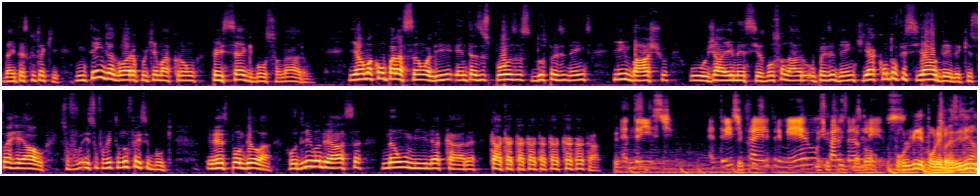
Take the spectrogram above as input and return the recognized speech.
Daí está escrito aqui: Entende agora porque Macron persegue Bolsonaro? E há uma comparação ali entre as esposas dos presidentes e embaixo o Jair Messias Bolsonaro, o presidente, e a conta oficial dele, que isso é real, isso, isso foi feito no Facebook. Ele respondeu lá: Rodrigo Andreassa não humilha a cara, kkkkkkkkk. É triste. É triste para ele primeiro e para os brasileiros. Pour lui et pour les Brésiliens.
